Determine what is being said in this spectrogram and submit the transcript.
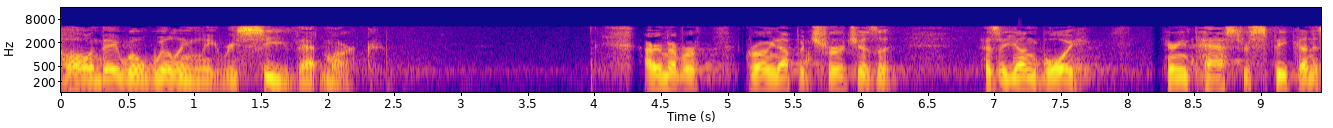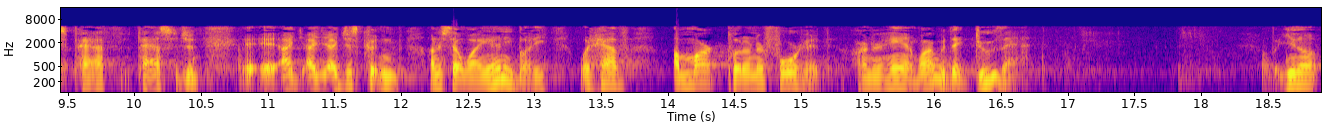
Oh, and they will willingly receive that mark. I remember growing up in church as a, as a young boy, hearing pastors speak on this passage, and I, I, I just couldn't understand why anybody would have a mark put on their forehead or on their hand. Why would they do that? But you know,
